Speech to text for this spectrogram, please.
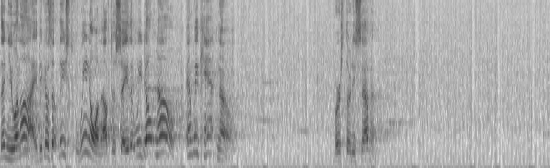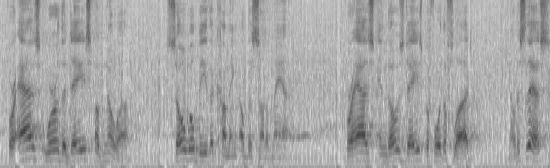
than you and I, because at least we know enough to say that we don't know and we can't know. Verse 37 For as were the days of Noah, so will be the coming of the Son of Man. For as in those days before the flood, notice this,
